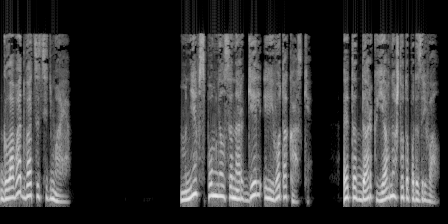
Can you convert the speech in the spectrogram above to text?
Глава двадцать седьмая. Мне вспомнился Наргель и его такаски. Этот Дарк явно что-то подозревал.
